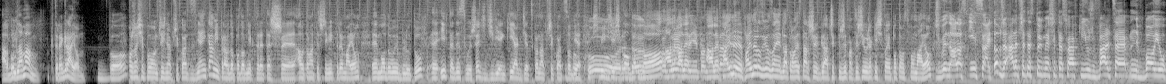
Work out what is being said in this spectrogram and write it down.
Albo dla mam, które grają. Bo... Można się połączyć na przykład z niańkami prawdopodobnie, które też e, automatycznymi, które mają e, moduły Bluetooth e, i wtedy słyszeć dźwięki, jak dziecko na przykład sobie O śpi gdzieś obok. już No, w ogóle ale, o ale, tym nie pomyślałem. ale fajne, fajne rozwiązanie dla trochę starszych graczy, którzy faktycznie już jakieś swoje potomstwo mają. Wynalazł Insight. Dobrze, ale przetestujmy jeszcze te sławki już w walce, w boju,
